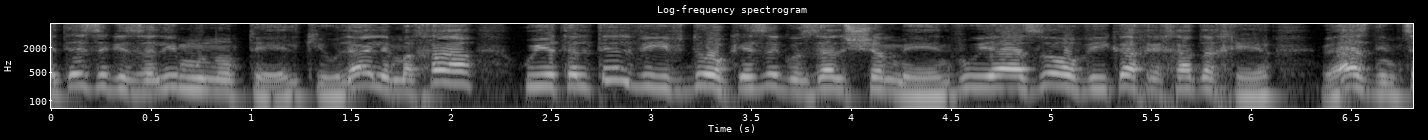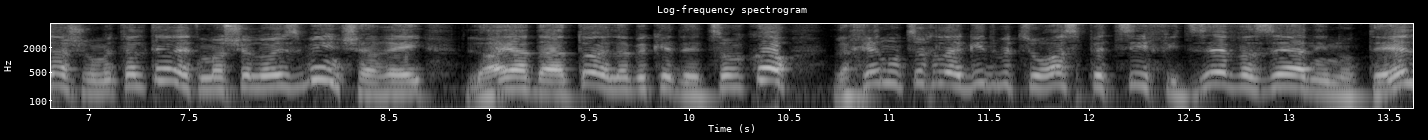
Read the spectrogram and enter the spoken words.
את איזה גזלים הוא נוטל, כי אולי למחר הוא יטלטל ויבדוק איזה גוזל שמן, והוא יעזור וייקח אחד אחר, ואז נמצא שהוא מטלטל את מה שלא הזמין, שהרי לא היה דעתו אלא בכדי צורכו. לכן הוא צריך להגיד בצורה ספציפית, זה וזה אני נוטל,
